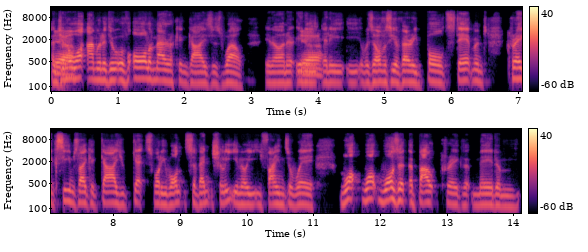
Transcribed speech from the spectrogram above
And yeah. you know what? I'm going to do it with all American guys as well. You know, and, and, yeah. he, and he, he, it was obviously a very bold statement. Craig seems like a guy who gets what he wants eventually. You know, he, he finds a way. What what was it about Craig that made him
